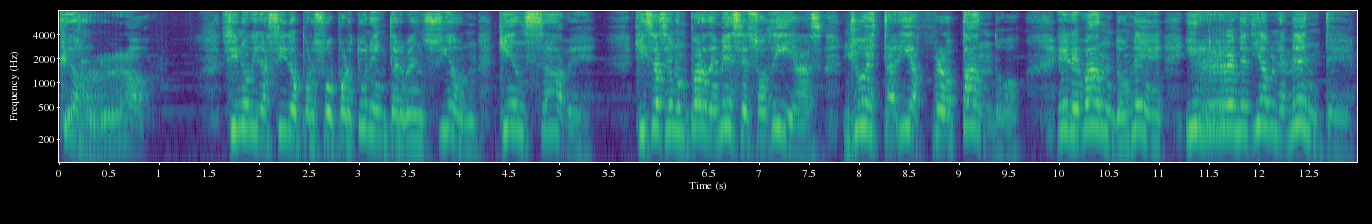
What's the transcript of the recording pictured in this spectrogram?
¡Qué horror! Si no hubiera sido por su oportuna intervención, quién sabe. Quizás en un par de meses o días yo estaría flotando, elevándome irremediablemente.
